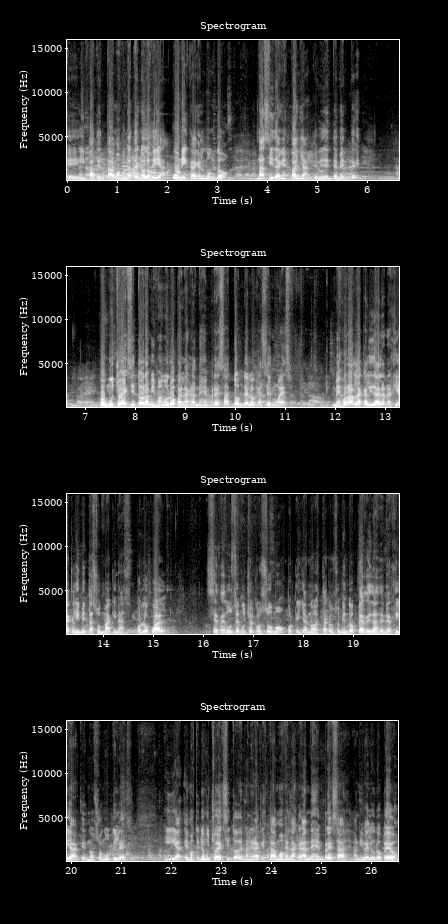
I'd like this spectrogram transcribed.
y patentamos una tecnología única en el mundo, nacida en España, evidentemente, con mucho éxito ahora mismo en Europa, en las grandes empresas, donde lo que hacemos es mejorar la calidad de la energía que alimenta sus máquinas, por lo cual se reduce mucho el consumo porque ya no está consumiendo pérdidas de energía que no son útiles y hemos tenido mucho éxito de manera que estamos en las grandes empresas a nivel europeo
